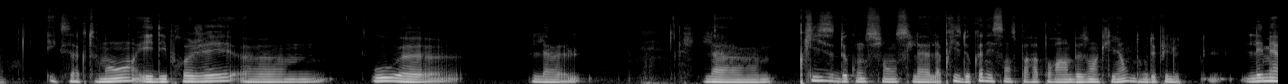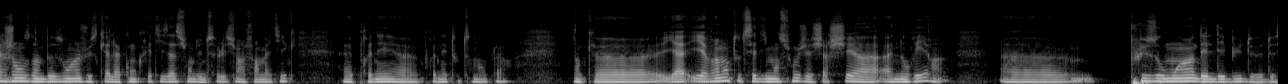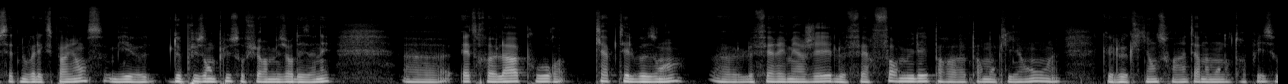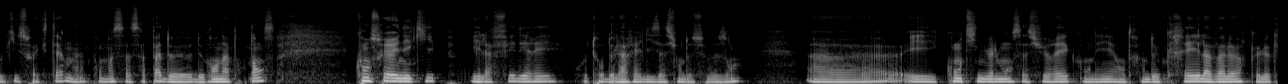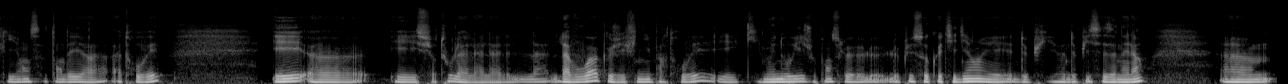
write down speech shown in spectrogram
Exactement. Et des projets où la, prise de conscience, la, prise de connaissance par rapport à un besoin client, donc depuis l'émergence d'un besoin jusqu'à la concrétisation d'une solution informatique, euh, prenait, euh, prenait toute son ampleur. Donc euh, il y, a vraiment toutes ces dimensions que j'ai cherché à, nourrir plus ou moins dès le début de, cette nouvelle expérience, mais de plus en plus au fur et à mesure des années. être là pour capter le besoin, le faire émerger, le faire formuler par, mon client, que le client soit interne à mon entreprise ou qu'il soit externe. Pour moi, ça n'a pas de, grande importance. Construire une équipe et la fédérer autour de la réalisation de ce besoin. Euh, et continuellement s'assurer qu'on est en train de créer la valeur que le client s'attendait à, trouver. Et, euh, et surtout la, la, la, la, voie que j'ai fini par trouver et qui me nourrit, je pense, le, le, plus au quotidien et depuis, depuis ces années-là. Euh,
